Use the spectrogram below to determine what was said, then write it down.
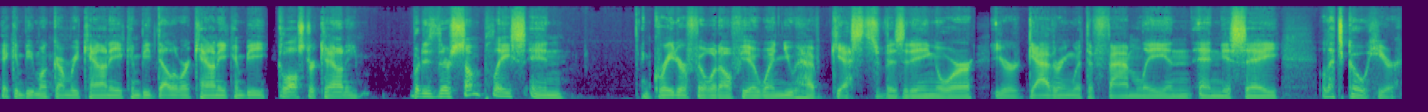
it can be Montgomery County, it can be Delaware County, it can be Gloucester County. But is there some place in greater Philadelphia when you have guests visiting or you're gathering with the family and, and you say, let's go here.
